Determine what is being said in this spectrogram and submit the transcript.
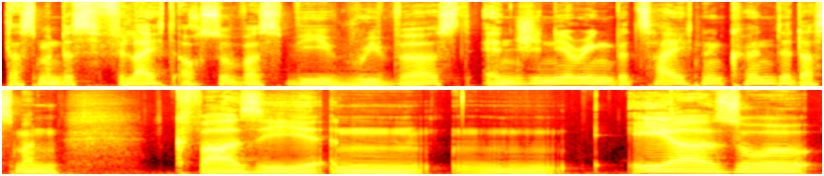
dass man das vielleicht auch so was wie Reversed Engineering bezeichnen könnte, dass man quasi ein, eher so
